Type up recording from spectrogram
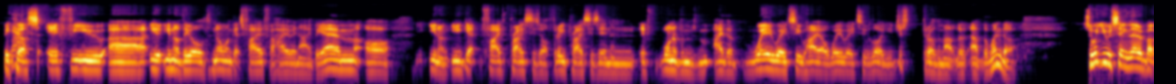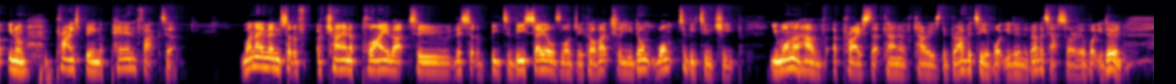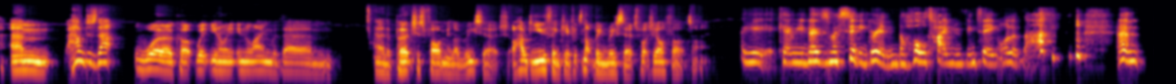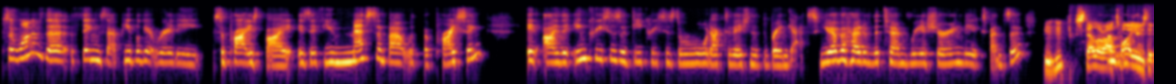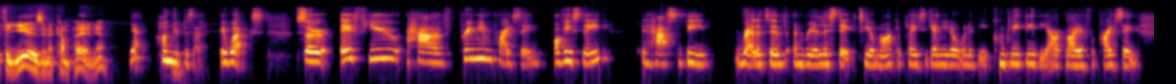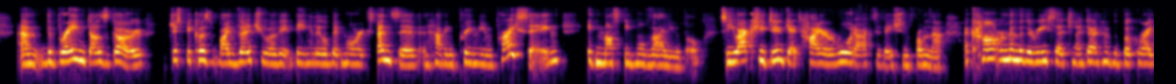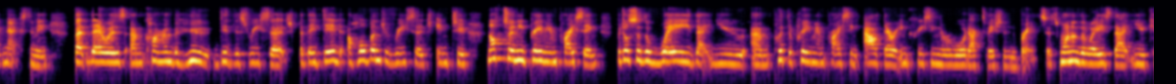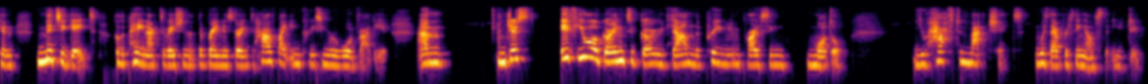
Because yeah. if you are, you, you, know, the old no one gets fired for hiring IBM, or, you know, you get five prices or three prices in, and if one of them's either way, way too high or way, way too low, you just throw them out the, out the window. So, what you were saying there about, you know, price being a pain factor, when I then sort of try and apply that to this sort of B2B sales logic of actually you don't want to be too cheap. You want to have a price that kind of carries the gravity of what you're doing, the gravitas, sorry, of what you're doing. Um, how does that work with, you know, in line with um, uh, the purchase formula research? Or how do you think if it's not been researched, what's your thoughts on it? You, Kim, you notice my silly grin the whole time you've been saying all of that. Um, so one of the things that people get really surprised by is if you mess about with the pricing, it either increases or decreases the reward activation that the brain gets. You ever heard of the term reassuringly expensive? Mm-hmm. Stella Artois used it for years in a campaign. Yeah. Yeah, 100%. It works. So if you have premium pricing, obviously it has to be relative and realistic to your marketplace. Again, you don't want to be completely the outlier for pricing. Um, the brain does go just because by virtue of it being a little bit more expensive and having premium pricing, it must be more valuable. So you actually do get higher reward activation from that. I can't remember the research and I don't have the book right next to me, but there was, I um, can't remember who did this research, but they did a whole bunch of research into not only premium pricing, but also the way that you um, put the premium pricing out there, increasing the reward activation in the brain. So it's one of the ways that you can mitigate for the pain activation that the brain is going to have by increasing reward value. Um, and just if you are going to go down the premium pricing model, you have to match it with everything else that you do,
